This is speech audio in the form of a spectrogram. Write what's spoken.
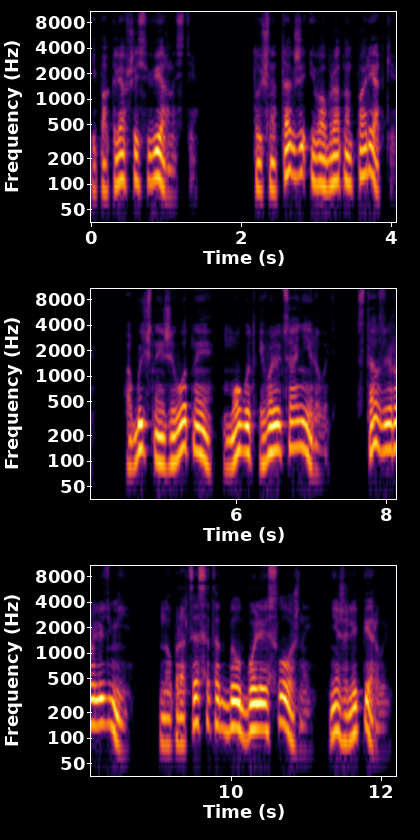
и поклявшись в верности. Точно так же и в обратном порядке. Обычные животные могут эволюционировать, став зверолюдьми, но процесс этот был более сложный, нежели первый.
